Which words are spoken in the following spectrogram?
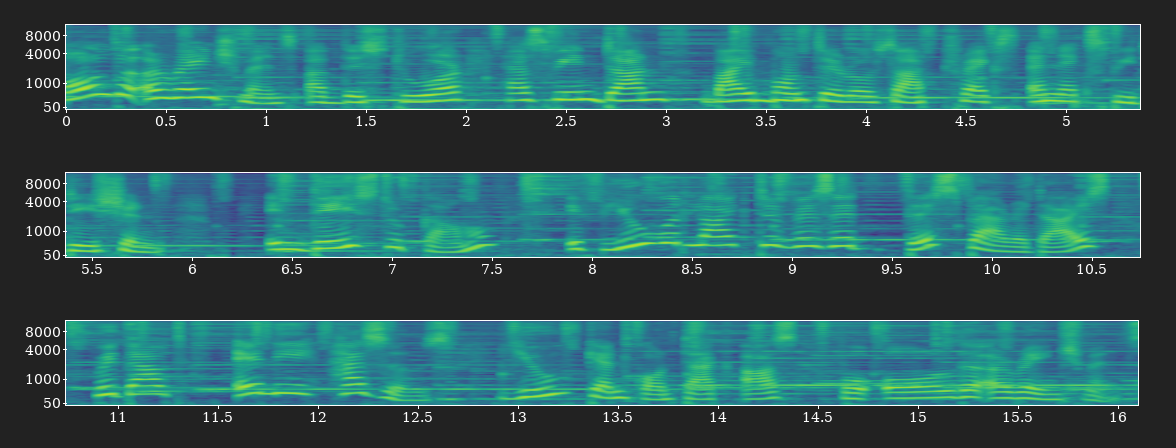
All the arrangements of this tour has been done by Monterosa Treks and Expedition. In days to come, if you would like to visit this paradise without any hassles, you can contact us for all the arrangements.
